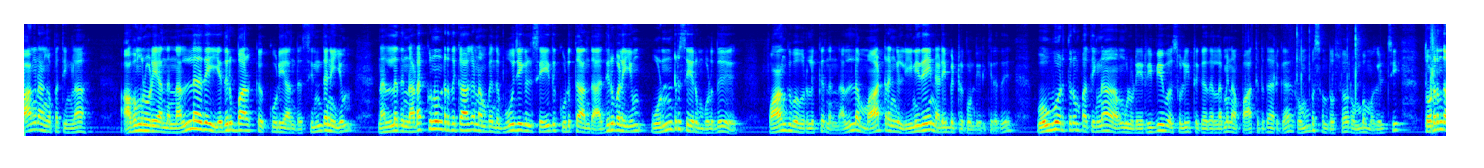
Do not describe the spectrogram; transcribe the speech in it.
வாங்கினாங்க பார்த்தீங்களா அவங்களுடைய அந்த நல்லதை எதிர்பார்க்கக்கூடிய அந்த சிந்தனையும் நல்லது நடக்கணுன்றதுக்காக நம்ம இந்த பூஜைகள் செய்து கொடுத்த அந்த அதிர்வலையும் ஒன்று சேரும் பொழுது வாங்குபவர்களுக்கு அந்த நல்ல மாற்றங்கள் இனிதே நடைபெற்று கொண்டிருக்கிறது. ஒவ்வொருத்தரும் பார்த்தீங்கன்னா உங்களுடைய ரிவ்யூவை சொல்லிட்டு இருக்கிறது எல்லாமே நான் பார்த்துட்டு தான் இருக்கேன். ரொம்ப சந்தோஷம் ரொம்ப மகிழ்ச்சி. தொடர்ந்து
